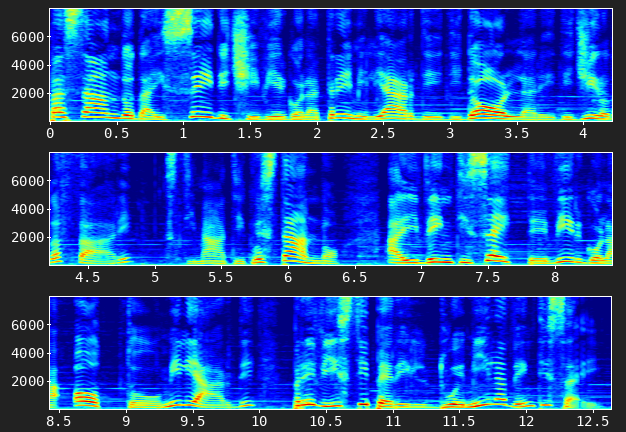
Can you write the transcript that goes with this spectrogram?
passando dai 16,3 miliardi di dollari di giro d'affari stimati quest'anno ai 27,8 miliardi previsti per il 2026.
